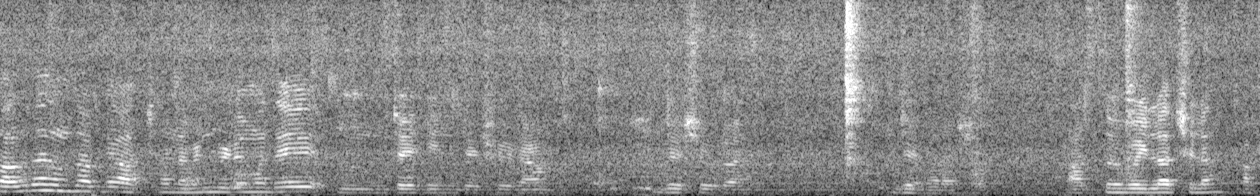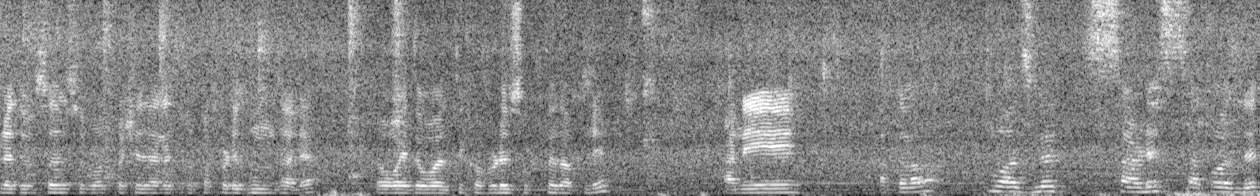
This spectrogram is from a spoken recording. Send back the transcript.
आहे तुमचं आपल्या आजच्या नवीन व्हिडिओमध्ये. जय हिंद जय श्रीराम जय शिवराय जय महाराष्ट्र. आज तुम्ही बघितला असशील आपल्या दिवसाची सुरुवात कशी झाली तर कपडे धुवून झाल्या. तेव्हा इथं वरती कपडे सुकतात आपले. आणि आता वाजलेत साडेसात वाजलेत.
